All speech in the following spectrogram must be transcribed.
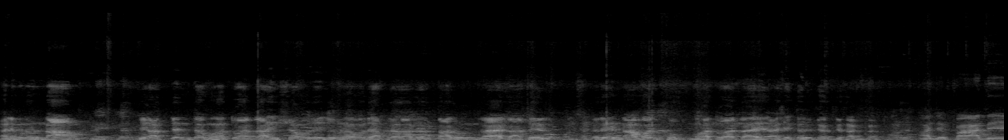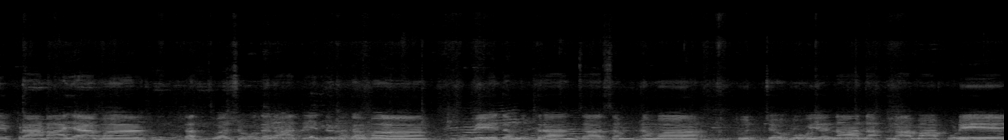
आणि म्हणून नाम हे अत्यंत महत्त्वाचं आयुष्यामध्ये जीवनामध्ये आपल्याला जर तारून जायचं असेल तर हे नामच खूप महत्त्वाचं आहे असे कवी करते सांगतात. अजपादे प्राणायाम तत्वशोधन अति दुर्गम वेद मुद्रांचा संभ्रम तुच्छ होय ना ना- नामा पुढे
